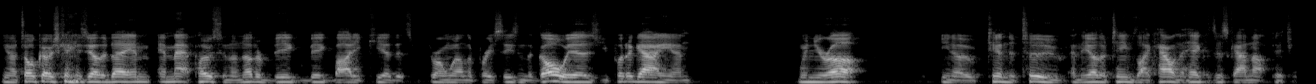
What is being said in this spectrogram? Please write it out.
you know, I told Coach Gaines the other day, and, and Matt Poston, another big, big body kid that's thrown well in the preseason. The goal is you put a guy in when you're up, you know, 10 to 2, and the other team's like, how in the heck is this guy not pitching?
